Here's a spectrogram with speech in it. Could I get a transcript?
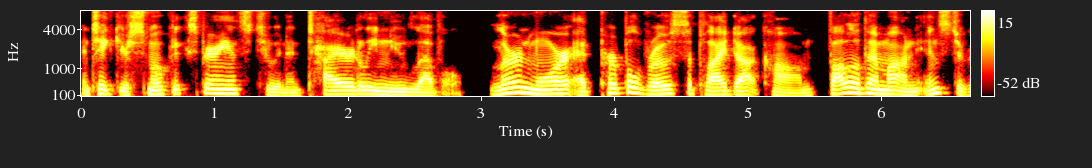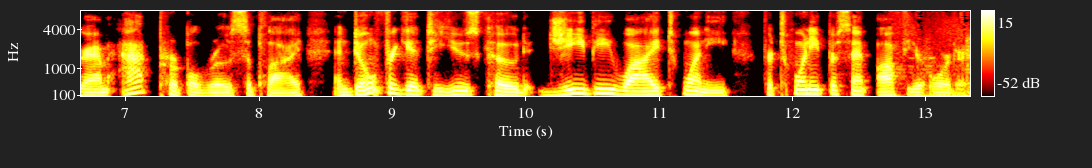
and take your smoke experience to an entirely new level. Learn more at purplerosesupply.com. Follow them on Instagram at Purple Rose Supply, and don't forget to use code GBY20 for 20% off your order.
